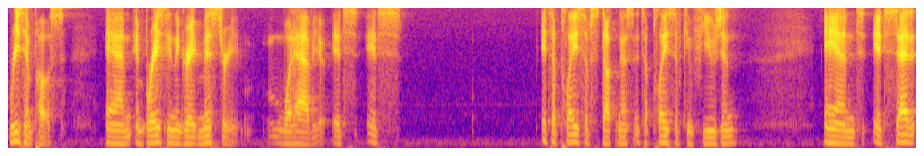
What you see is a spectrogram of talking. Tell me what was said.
recent post and embracing the great mystery, what have you. It's it's it's a place of stuckness. It's a place of confusion. And it's said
